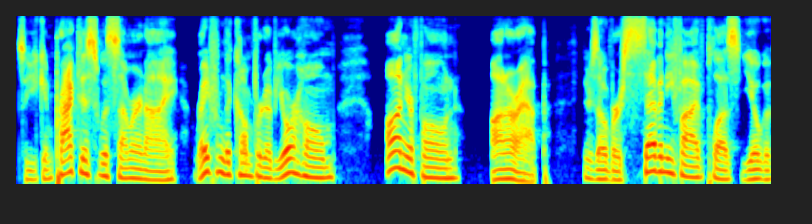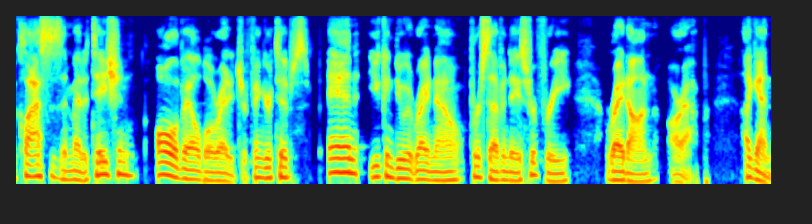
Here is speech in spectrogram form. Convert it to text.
So you can practice with Summer and I right from the comfort of your home, on your phone, on our app. There's over 75 plus yoga classes and meditation, all available right at your fingertips. And you can do it right now for seven days for free right on our app. Again,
